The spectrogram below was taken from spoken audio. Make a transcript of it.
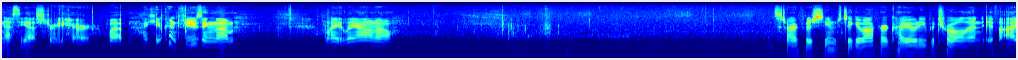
Nessie has straight hair. But I keep confusing them lately. I don't know. Starfish seems to give off her coyote patrol, and if I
